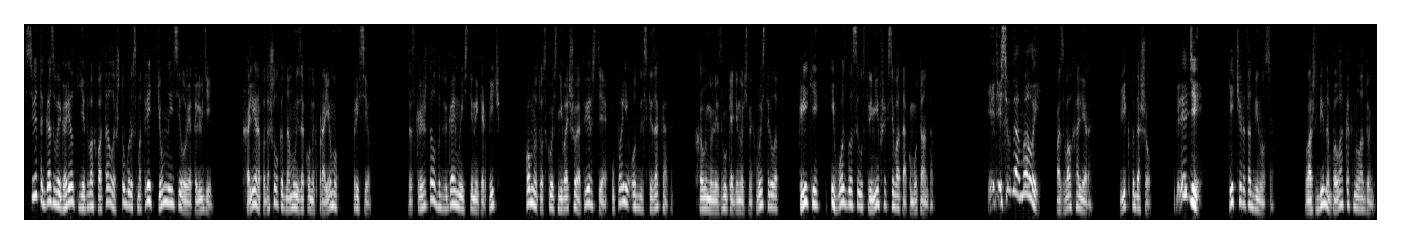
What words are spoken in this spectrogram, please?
Света газовой горелки едва хватало, чтобы рассмотреть темные силуэты людей. Холера подошел к одному из оконных проемов, присел. Заскрежетал выдвигаемый из стены кирпич, в комнату сквозь небольшое отверстие упали отблески заката. Хлынули звуки одиночных выстрелов, крики и возгласы устремившихся в атаку мутантов. «Иди сюда, малый!» — позвал холера. Вик подошел. «Гляди!» Кетчер отодвинулся. Ложбина была как на ладонь.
